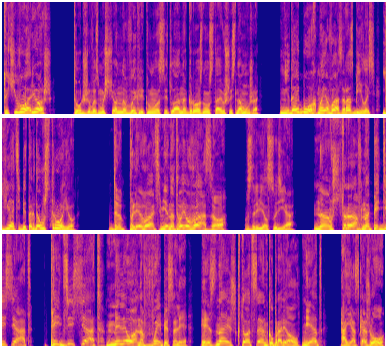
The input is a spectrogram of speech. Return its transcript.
«Ты чего орешь?» Тут же возмущенно выкрикнула Светлана, грозно уставившись на мужа. «Не дай бог, моя ваза разбилась! Я тебе тогда устрою!» «Да плевать мне на твою вазу!» — взревел судья. «Нам штраф на пятьдесят! Пятьдесят миллионов выписали! И знаешь, кто оценку провел? Нет? А я скажу,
